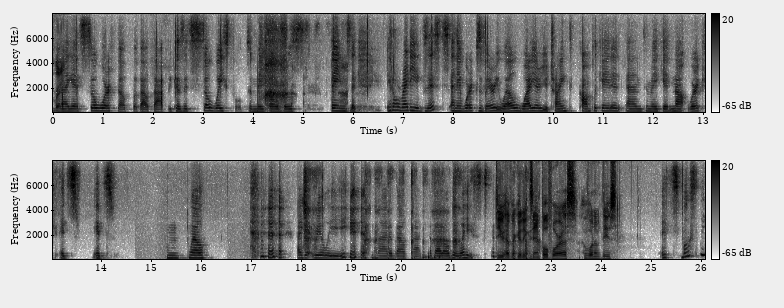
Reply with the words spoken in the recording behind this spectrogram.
Right. And I get so worked up about that because it's so wasteful to make all those things that it already exists and it works very well. Why are you trying to complicate it and to make it not work? It's it's mm, well I get really mad about that, about all the waste. Do you have a good example for us of one of these? It's mostly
